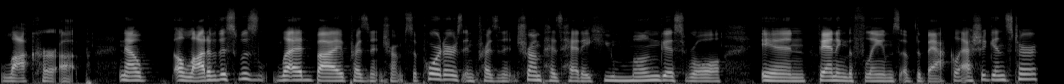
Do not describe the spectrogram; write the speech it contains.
lock her up. Now, a lot of this was led by President Trump supporters, and President Trump has had a humongous role in fanning the flames of the backlash against her.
